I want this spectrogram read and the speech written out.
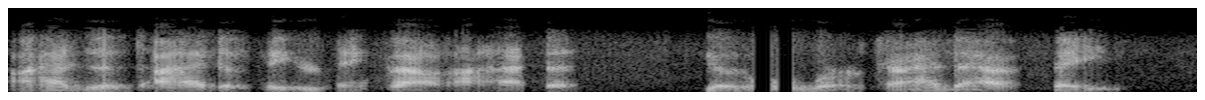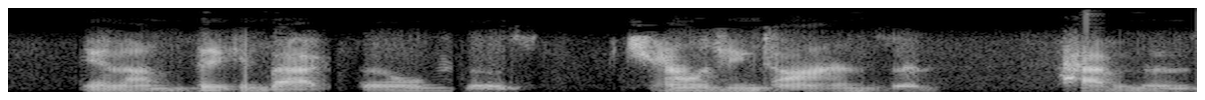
I had to I had to figure things out. I had to go to work. I had to have faith. And I'm thinking back to those challenging times and having those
